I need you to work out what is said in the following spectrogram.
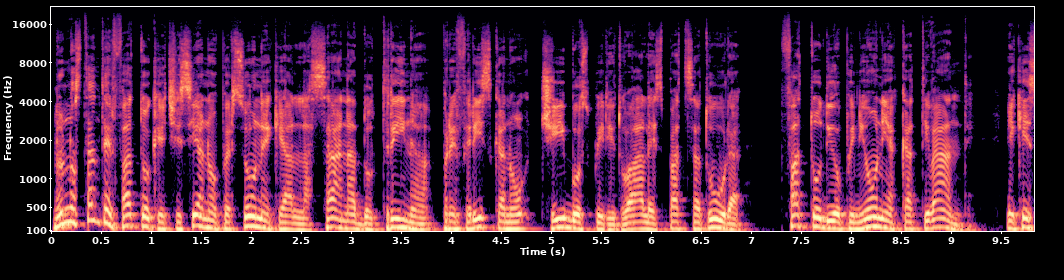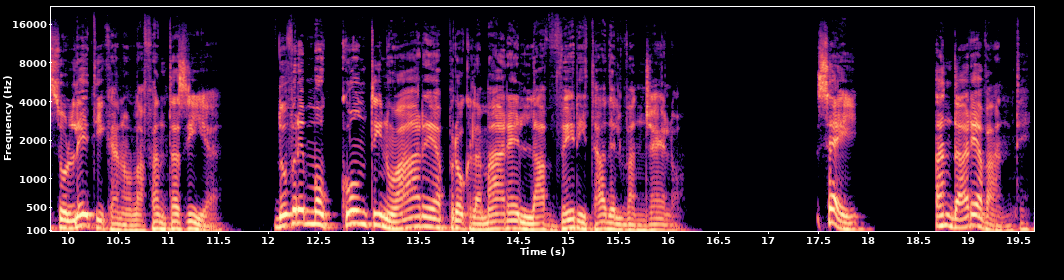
Nonostante il fatto che ci siano persone che alla sana dottrina preferiscano cibo spirituale spazzatura, fatto di opinioni accattivanti e che solleticano la fantasia, dovremmo continuare a proclamare la verità del Vangelo. 6 andare avanti.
